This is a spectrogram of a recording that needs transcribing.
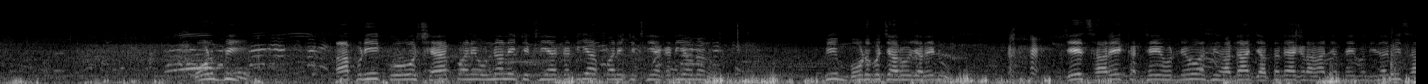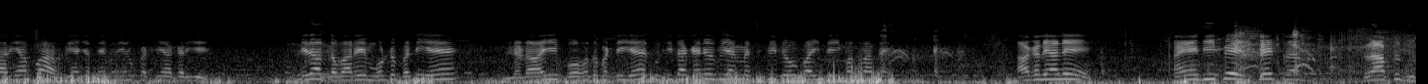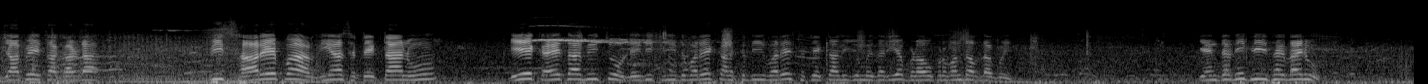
ਹੁਣ ਵੀ ਆਪਣੀ ਕੋਸ਼ ਹੈ, ਆਪਾਂ ਨੇ ਉਹਨਾਂ ਨੇ ਚਿੱਠੀਆਂ ਕੱਢੀਆਂ, ਆਪਾਂ ਨੇ ਚਿੱਠੀਆਂ ਕੱਢੀਆਂ ਉਹਨਾਂ ਨੂੰ। ਵੀ ਮੁੜ ਵਿਚਾਰੋ ਯਾਰ ਇਹਨੂੰ। ਜੇ ਸਾਰੇ ਇਕੱਠੇ ਹੁੰਦੇ ਹੋ, ਅਸੀਂ ਸਾਡਾ ਯਤਨ ਹੈ ਗ੍ਰਾਹਾਂ ਜਥੇਬੰਦੀ ਦਾ ਵੀ ਸਾਰੀਆਂ ਭਾਰਤ ਦੀਆਂ ਜਥੇਬੰਦੀਆਂ ਨੂੰ ਇਕੱਠੀਆਂ ਕਰੀਏ। ਇਹਦਾ ਦੁਬਾਰੇ ਮੁੱਢ ਬੰਨੀਏ। ਲੜਾਈ ਬਹੁਤ ਵੱਡੀ ਹੈ। ਤੁਸੀਂ ਤਾਂ ਕਹਿੰਦੇ ਹੋ ਵੀ ਐਮਐਸਪੀ ਦਿਓ 22 23 ਫਸਲਾਂ ਤੇ। ਅਗਲਿਆਂ ਨੇ ਐਂ ਦੀ ਭੇਜ ਕੇ ਟਰਾ- ਡਰਾਫਟ ਦੂਜਾ ਭੇਜਤਾ ਖਰੜਾ। ਵੀ ਸਾਰੇ ਭਾਰਤ ਦੀਆਂ ਸਟੇਟਾਂ ਨੂੰ ਇਹ ਕਹਿਤਾ ਵੀ ਝੋਨੇ ਦੀ ਖਰੀਦ ਬਾਰੇ, ਕਣਕ ਦੀ ਬਾਰੇ ਸਟੇਟਾਂ ਦੀ ਜ਼ਿੰਮੇਵਾਰੀ ਹੈ, ਬਣਾਓ ਪ੍ਰਬੰਧ ਆਪਦਾ ਕੋਈ। ਕੇਂਦਰ ਨਹੀਂ ਖਰੀਦ ਸਕਦਾ ਇਹਨੂੰ।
